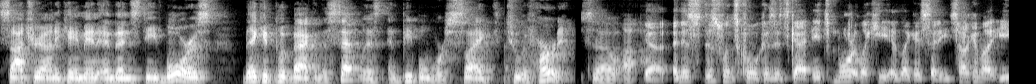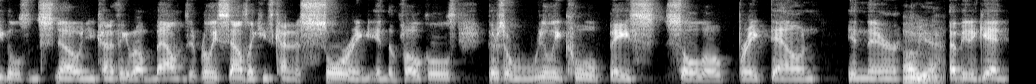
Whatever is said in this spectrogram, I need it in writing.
Satriani came in and then Steve Morse, they could put back in the set list, and people were psyched to have heard it. So uh, Yeah, and this this one's cool because it's got it's more like he like I said he's talking about eagles and snow, and you kind of think about mountains. It really sounds like he's kind of soaring in the vocals. There's a really cool bass solo breakdown in there. oh yeah, I mean, again,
